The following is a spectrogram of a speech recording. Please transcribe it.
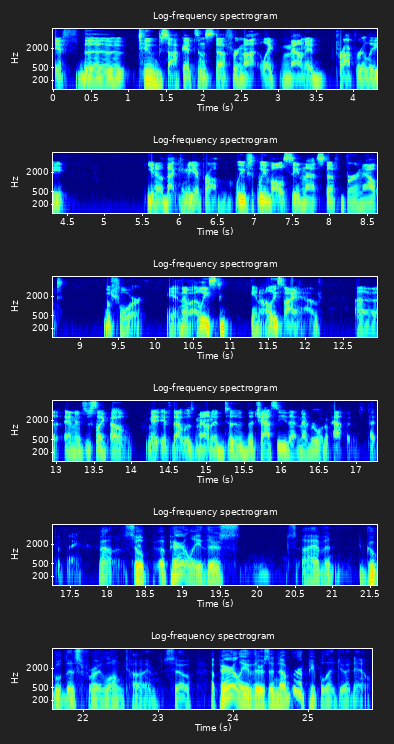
if the tube sockets and stuff are not like mounted properly, you know, that can be a problem. We've, we've all seen that stuff burn out before. Yeah, no, at least, you know, at least I have. Uh, and it's just like, oh, if that was mounted to the chassis, that never would have happened, type of thing. Wow. So apparently there's I haven't googled this for a long time. So apparently there's a number of people that do it now.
